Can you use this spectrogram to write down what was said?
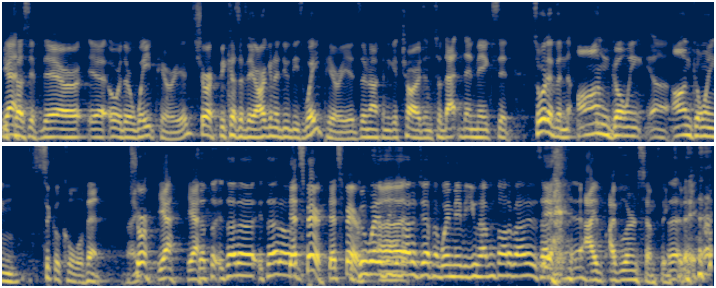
Yeah. Because if they're uh, or their wait periods. Sure. Because if they are going to do these wait periods, they're not going to get charged, and so that then makes it sort of an ongoing, uh, ongoing cyclical event. Right? Sure, yeah, yeah. Is that, the, is that a is that a That's fair, that's fair. good way to think Uh, about it, Jeff? And way maybe you haven't thought about it. Is that? Yeah, I've, I've learned something today.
